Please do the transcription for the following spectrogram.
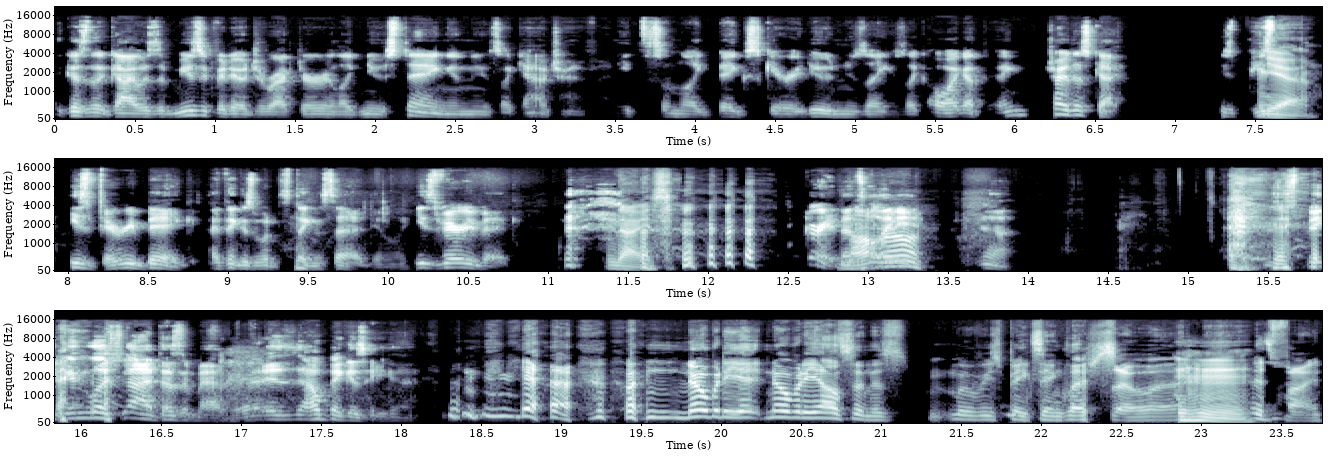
because the guy was a music video director and like knew sting and he was like yeah i'm trying to find some like big scary dude and he's like he's like oh i got hey, try this guy he's he's, yeah. he's very big i think is what sting said you know like he's very big Nice. great that's Not all i wrong. need speak english ah, it doesn't matter how big is he yeah, nobody nobody else in this movie speaks English, so uh, Mhm. it's fine.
